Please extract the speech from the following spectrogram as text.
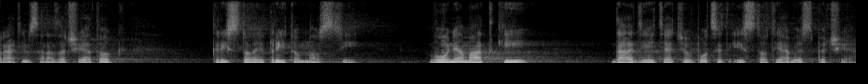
vrátim sa na začiatok, Kristovej prítomnosti. Vôňa matky dá dieťaťu pocit istoty a bezpečia.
